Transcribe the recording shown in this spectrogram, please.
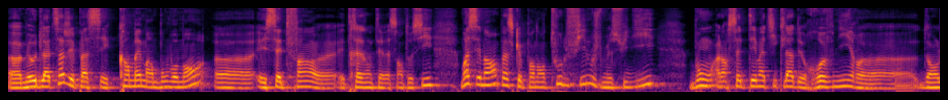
Euh, mais au-delà de ça, j'ai passé quand même un bon moment euh, et cette fin euh, est très intéressante aussi. Moi, c'est marrant parce que pendant tout le film, je me suis dit bon, alors cette thématique-là de revenir dans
